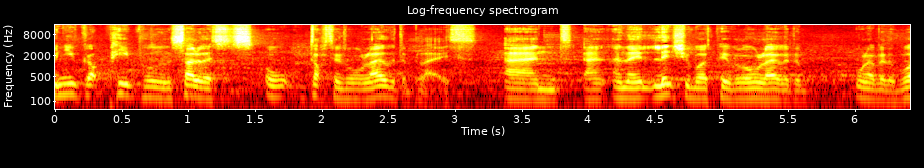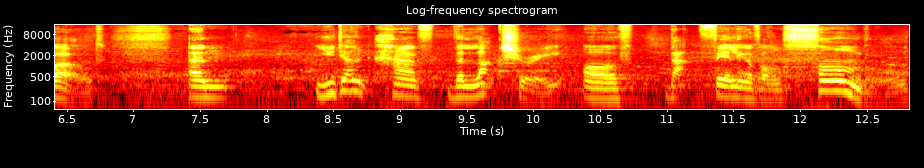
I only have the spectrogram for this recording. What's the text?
when you've got people and soloists all dotted all over the place, and and, and they literally was people all over the all over the world, um, you don't have the luxury of that feeling of ensemble,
